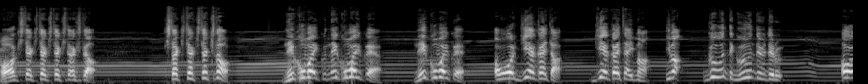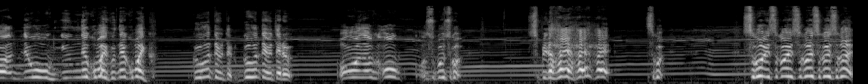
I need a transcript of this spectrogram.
あ、来た来た来た来た来た。来た来た来た来た。猫バイク、猫バイクや。猫バイクや。あ、おギア変えた。ギア変えた、今。今、グーンってグーンって言ってる。あ、お猫バイク、猫バイク。グーンって言ってる、グーンって言ってる。おなんか、おすごいすごい。スピード速い速い速い。すごい。すごいすごいすごいすごいすごい。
